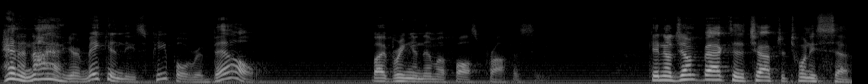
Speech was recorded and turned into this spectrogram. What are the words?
Hananiah, you're making these people rebel by bringing them a false prophecy. Okay, now jump back to chapter 27.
